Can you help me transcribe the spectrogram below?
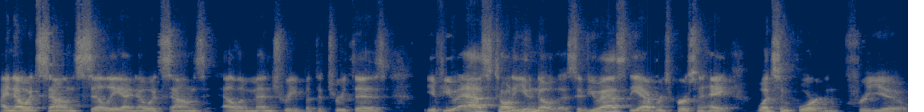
I know it sounds silly, I know it sounds elementary, but the truth is if you ask Tony, you know this. If you ask the average person, "Hey, what's important for you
